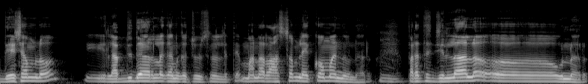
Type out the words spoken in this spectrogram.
దేశంలో ఈ లబ్ధిదారులు కనుక చూసినట్లయితే మన రాష్ట్రంలో ఎక్కువ మంది ఉన్నారు. ప్రతి జిల్లాలో ఉన్నారు.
